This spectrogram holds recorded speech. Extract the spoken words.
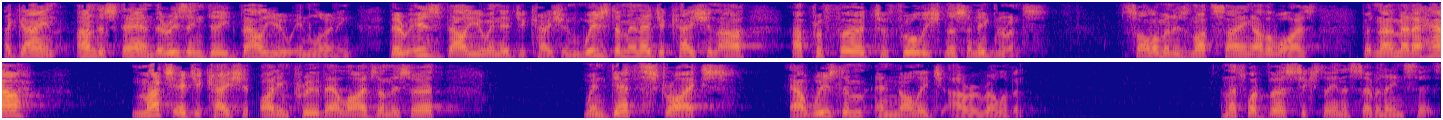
Again, understand there is indeed value in learning. There is value in education. Wisdom and education are, are preferred to foolishness and ignorance. Solomon is not saying otherwise. But no matter how much education might improve our lives on this earth, when death strikes, our wisdom and knowledge are irrelevant. And that's what verse 16 and 17 says.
